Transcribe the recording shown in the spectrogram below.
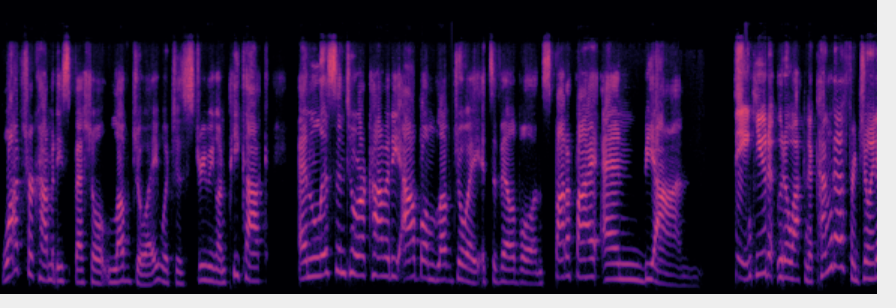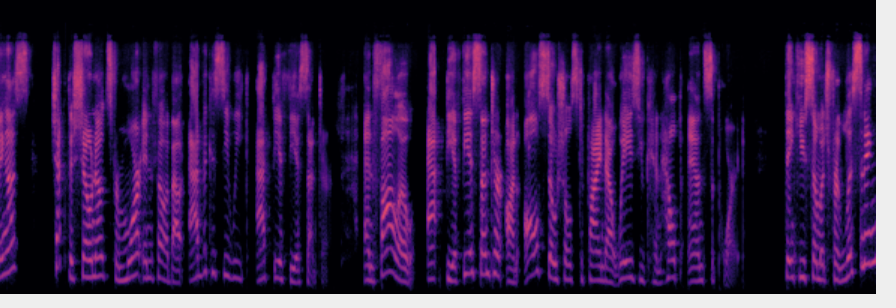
Watch her comedy special, Lovejoy, which is streaming on Peacock, and listen to her comedy album, Lovejoy. It's available on Spotify and beyond. Thank you to Uduak Nakanga for joining us. Check the show notes for more info about Advocacy Week at the Afiya Center. And follow at the Afiya Center on all socials to find out ways you can help and support. Thank you so much for listening.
